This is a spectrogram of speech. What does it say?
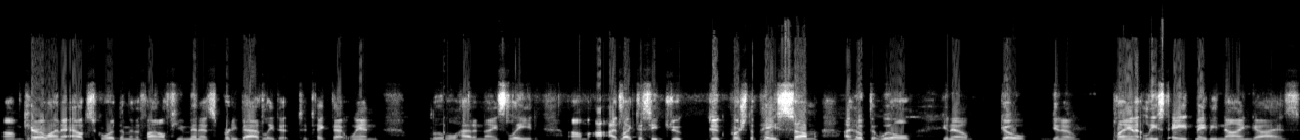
Um, Carolina outscored them in the final few minutes pretty badly to, to take that win. Louisville had a nice lead. Um, I'd like to see Duke, Duke push the pace some. I hope that we'll, you know, go, you know, playing at least eight, maybe nine guys.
